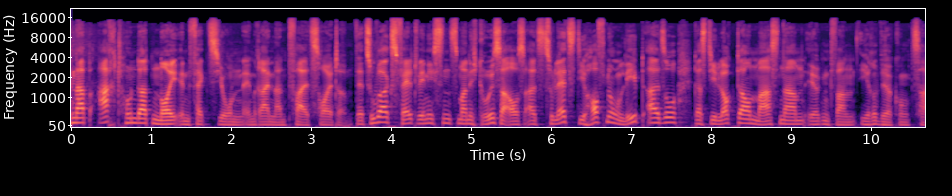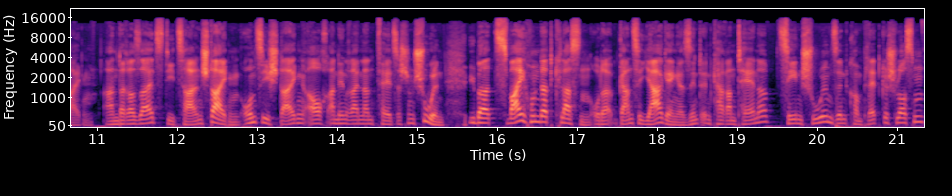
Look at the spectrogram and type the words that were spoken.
Knapp 800 Neuinfektionen in Rheinland-Pfalz heute. Der Zuwachs fällt wenigstens mal nicht größer aus als zuletzt. Die Hoffnung lebt also, dass die Lockdown-Maßnahmen irgendwann ihre Wirkung zeigen. Andererseits, die Zahlen steigen und sie steigen auch an den rheinland-pfälzischen Schulen. Über 200 Klassen oder ganze Jahrgänge sind in Quarantäne, zehn Schulen sind komplett geschlossen.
